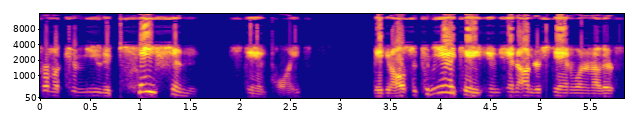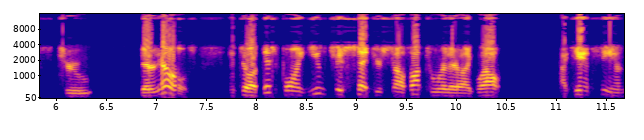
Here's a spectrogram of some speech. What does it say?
from a communication standpoint, they can also communicate and, and understand one another through their nose. Until at this point, you've just set yourself up to where they're like, well, I can't see him.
